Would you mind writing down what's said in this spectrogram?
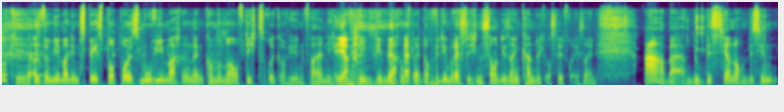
okay, also wenn wir mal den Space Pop Boys Movie machen, dann kommen wir mal auf dich zurück auf jeden Fall. Nicht nur ja. wegen dem Lachen, vielleicht auch mit dem restlichen Sounddesign kann durchaus hilfreich sein. Aber du bist ja noch ein bisschen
